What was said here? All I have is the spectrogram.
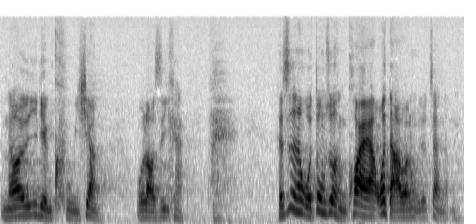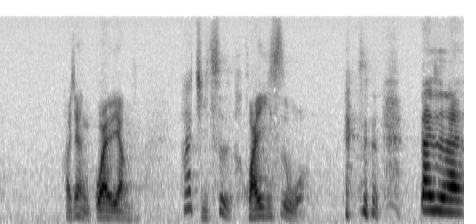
然后一脸苦相，我老师一看。可是呢，我动作很快啊！我打完我就站了，嗯，好像很乖的样子。他几次怀疑是我，但 是但是呢，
